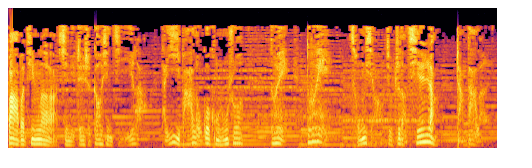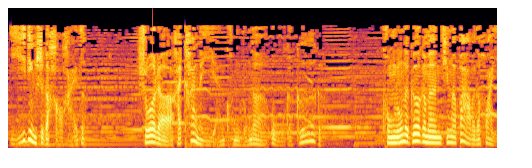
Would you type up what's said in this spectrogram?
爸爸听了，心里真是高兴极了。他一把搂过孔融，说：“对对，从小就知道谦让，长大了一定是个好孩子。”说着，还看了一眼孔融的五个哥哥。孔融的哥哥们听了爸爸的话以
